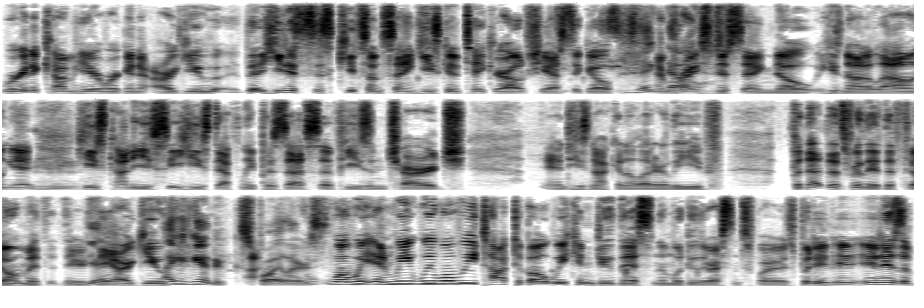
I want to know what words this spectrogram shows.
we're gonna come here, we're gonna argue. That he just, just keeps on saying he's gonna take her out. She has to go, and no. Price is just saying no. He's not allowing it. Mm-hmm. He's kind of you see, he's definitely possessive. He's in charge, and he's not gonna let her leave. But that that's really the film. It, they, they argue. I can get into spoilers. Well, we and we, we what we talked about, we can do this, and then we'll do the rest in spoilers. But it, it, it is a,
